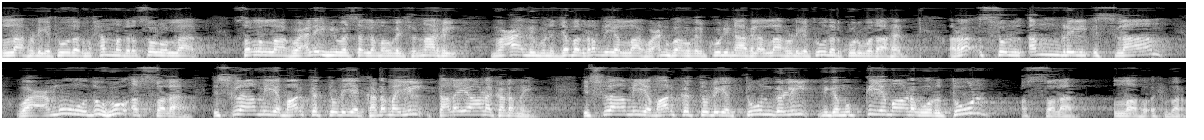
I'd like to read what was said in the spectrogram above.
அல்லாஹுடைய தூதர் முகமது ரசூலுல்லா சொல்லல்லாஹு அலைஹி வசல்லம் அவர்கள் சொன்னார்கள் முஆத் ஜபல் ஜபல் ரலியல்லாஹு அன்பு அவர்கள் கூறினார்கள் அல்லாஹுடைய தூதர் கூறுவதாக ரசுல் அம்ரில் இஸ்லாம் இஸ்லாமிய மார்க்கத்துடைய கடமையில் தலையான கடமை. இஸ்லாமிய மார்க்கத்துடைய தூண்களில் மிக முக்கியமான ஒரு தூண் அஸ்ஸலா அல்லாஹு அக்பர்.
